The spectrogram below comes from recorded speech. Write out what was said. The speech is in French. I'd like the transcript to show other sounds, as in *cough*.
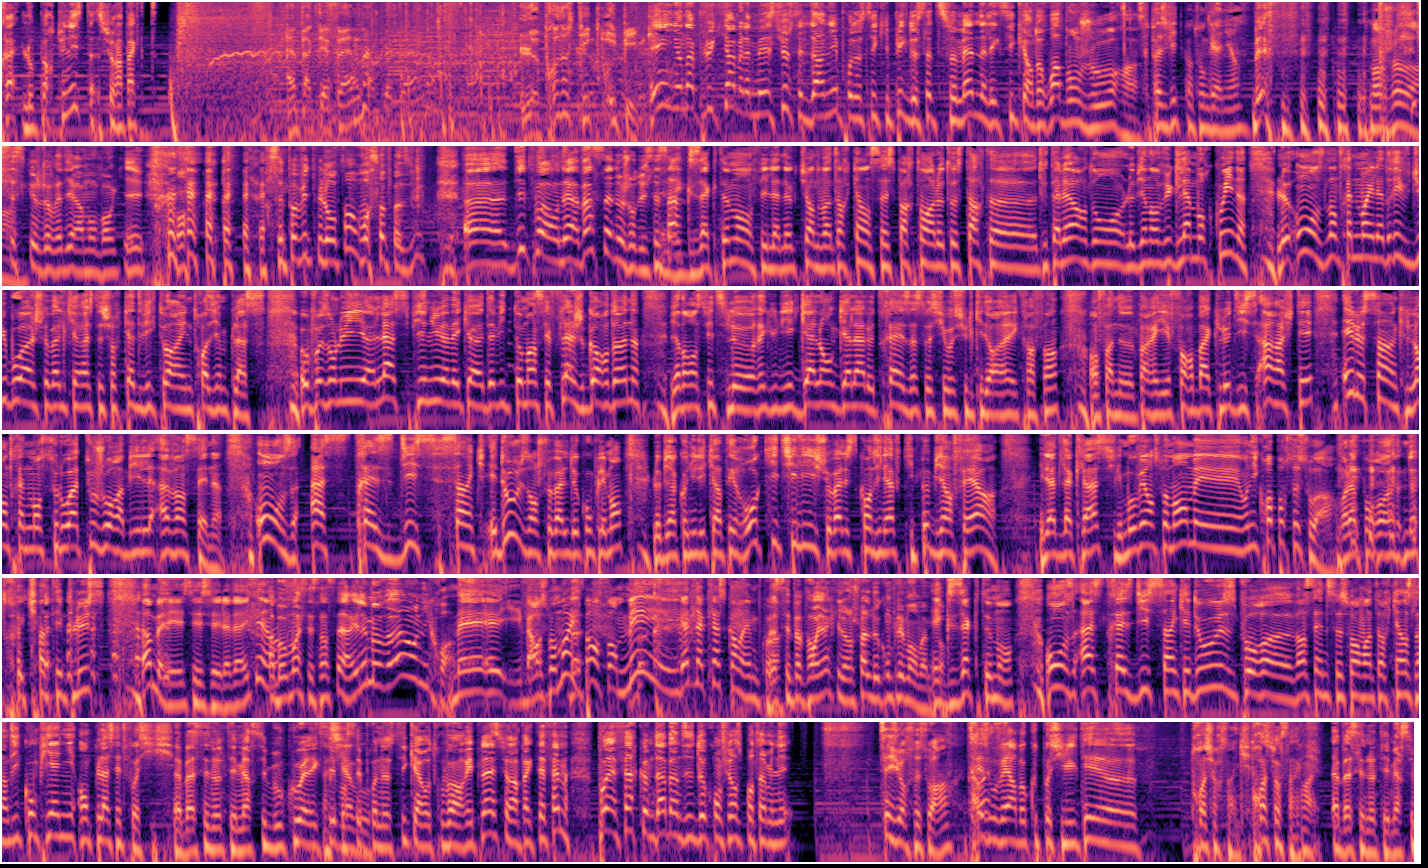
Après, l'opportuniste sur Impact. Impact FM. Le pronostic épique. Et il n'y en a plus qu'un, mesdames, messieurs, c'est le dernier pronostic épique de cette semaine. Alexis Cœur de Roi, bonjour. Ça passe vite quand on gagne. Hein. Mais *laughs* Bonjour. *laughs* c'est ce que je devrais dire à mon banquier. Bon, *laughs* c'est pas vu depuis longtemps, bon, ça passe vite. Euh, dites-moi, on est à Vincennes aujourd'hui, c'est ça? Exactement, on file la nocturne 20h15, 16 partants à l'autostart euh, tout à l'heure, dont le bien en vue Glamour Queen. Le 11, l'entraînement et la drift du bois, cheval qui reste sur 4 victoires à une troisième place. Opposons-lui l'As pieds nus avec euh, David Thomas et Flash Gordon. Viendra ensuite le régulier Galant Gala, le 13 associé au sud qui dort Eric Raffin. Enfin, de pareiller Forbach, le 10 à racheter. Et le 5, l'entraînement soulois, toujours habile à Vincennes. 11, As, 13, 10, 5 et 12 en cheval de complément. Le bien connu des quintés Rocky Tilly, cheval scandinave qui peut bien faire. Il a de la classe, il est mauvais en ce moment, mais on y croit pour ce soir. Voilà pour euh, *laughs* notre quintet plus. Non mais c'est la vérité. Hein. Ah bon, moi c'est sincère. Il est mauvais, on y croit. Mais euh, bah, en ce moment, il est pas en forme, mais il a de la classe quand même, quoi. Bah, c'est pas pour rien qu'il est en cheval de complément en même temps. Exactement. 11, As, 13, 10, 5 et 12 pour euh, Vincennes ce soir 20h15. Lundi, Compiègne en place cette fois-ci. Eh ben, c'est noté. Merci beaucoup Alexis Merci pour ces vous. pronostics à retrouver en replay sur impactfm.fr comme d'hab, indice de confiance pour terminer. C'est dur ce soir. Hein. Très Ah ouais ouvert, beaucoup de possibilités. euh, 3 sur 5. 3 sur 5. Ouais. Eh ben, c'est noté. Merci beaucoup.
